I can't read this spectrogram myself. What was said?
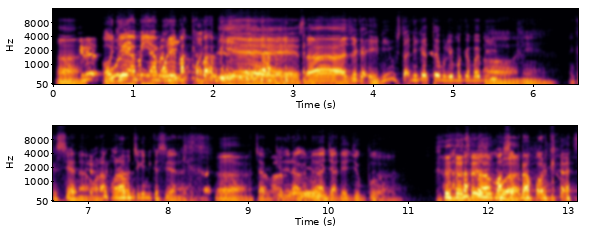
ha. kira Oh, boleh dia ambil yang makan boleh babi. makan babi. Yes ha, Cakap eh ni ustaz ni kata Boleh makan babi Oh, ni. Ni kesian lah. Orang orang macam ni kesian lah. ha. Macam kita nak kena ajak dia jumpa. jumpa Masuk lah. dalam podcast.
